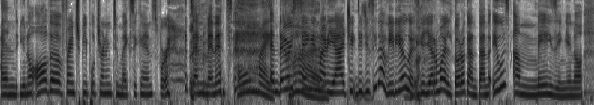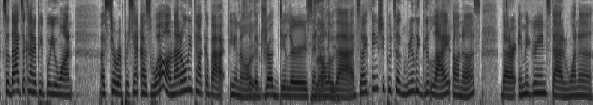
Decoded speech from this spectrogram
And you know all the French people turning to Mexicans for 10 minutes. Oh my And they were singing mariachi. Did you see that video? with Guillermo del Toro cantando. It was amazing, you know. So that's the kind of people you want us to represent as well. Not only talk about, you know, the drug dealers and all of that. So I think she puts a really good light on us that are immigrants that want to,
